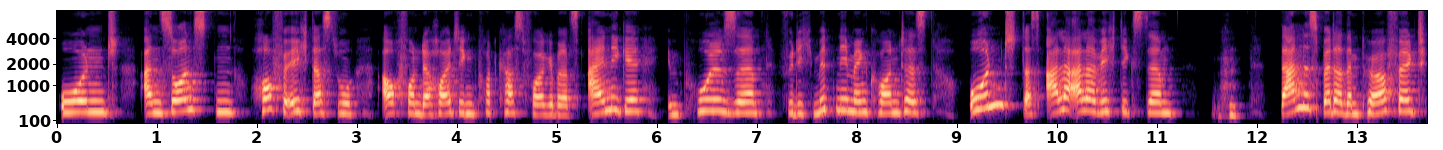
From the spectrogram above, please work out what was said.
Und ansonsten hoffe ich, dass du auch von der heutigen Podcast-Folge bereits einige Impulse für dich mitnehmen konntest. Und das Aller, Allerwichtigste, dann ist better than perfect.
